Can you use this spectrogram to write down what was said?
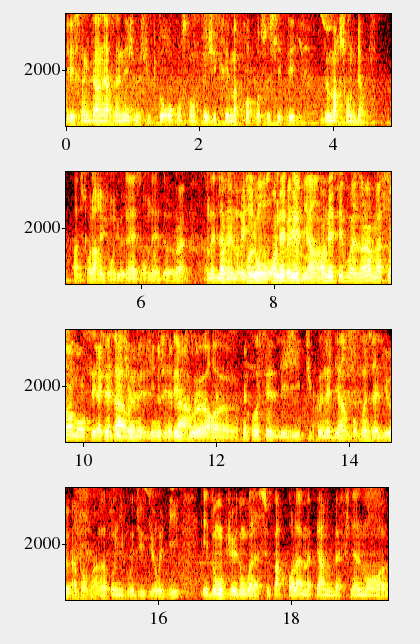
Et les 5 dernières années, je me suis plutôt reconcentré. J'ai créé ma propre société de marchand de biens sur la région lyonnaise, on est de, on est de la même région, on, était, bien. On était voisins, maintenant, bon, il y a quelques ça, kilomètres qui nous séparent. J'étais joueur euh, au CSBJ, tu connais bien Bourgoin-Jallieu, ah, euh, au niveau du, rugby. Et donc, euh, donc voilà, ce parcours-là m'a permis bah, finalement,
